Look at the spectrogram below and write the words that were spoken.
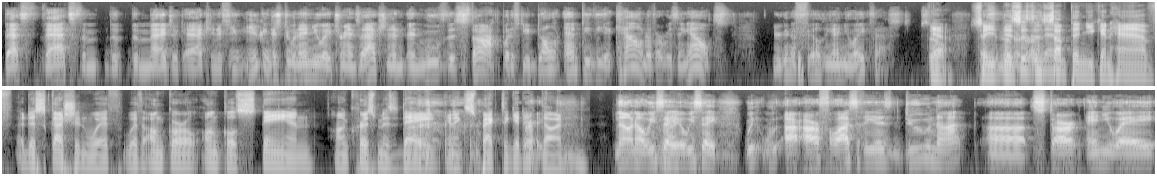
That's that's the, the, the magic action. If you, you can just do an NUA transaction and, and move the stock, but if you don't empty the account of everything else, you're going to fail the NUA test. So yeah. So this isn't something you can have a discussion with with Uncle Uncle Stan on Christmas Day and expect to get right. it done. No, no. We say right. we say we, we our, our, philosophy is do not uh, start NUA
